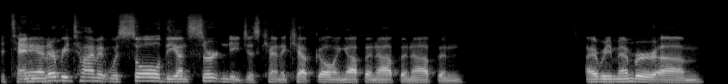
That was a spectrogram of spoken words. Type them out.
the ten. and every time it was sold, the uncertainty just kind of kept going up and up and up. And I remember um,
